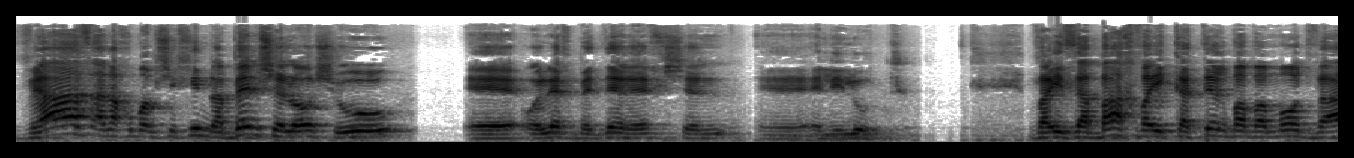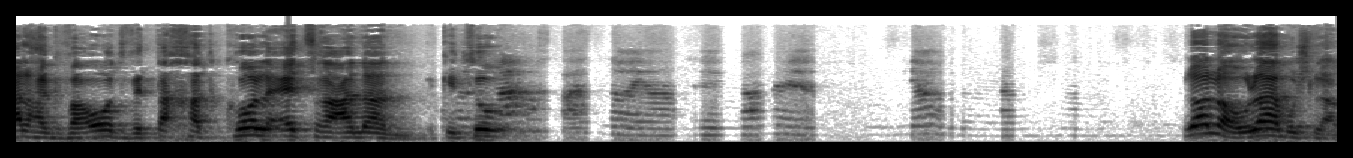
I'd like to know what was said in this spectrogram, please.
ואז אנחנו ממשיכים לבן שלו שהוא אה, הולך בדרך של אה, אלילות. ויזבח ויקטר בבמות ועל הגבעות ותחת כל עץ רענן. בקיצור... לא, לא, הוא לא היה מושלם.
